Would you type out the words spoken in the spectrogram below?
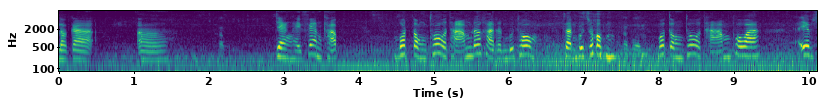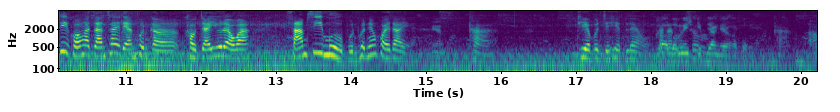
แล้วก็เอ่อครับ แจ้งให้แฟนครับ บ่ต้องโทรถามเด้อค่ะท่านผู้ชมท่านผู้ชมครับผมบ่ต้องโทรถาม เพราะว่า FC ของอาจารย์ไส้แดนเพิ่นก็เข้าใจอยู่แล้วว่า3-4มื้อพุ่นเพิ่นยังค่อยได้แมนค่ะ เทียบเพิ่นจะเฮ็ดแล้วเราค่ะท่านเบิ่งในผู้ชคลิมปอย่างเดียวครับผมค่ะ เอา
